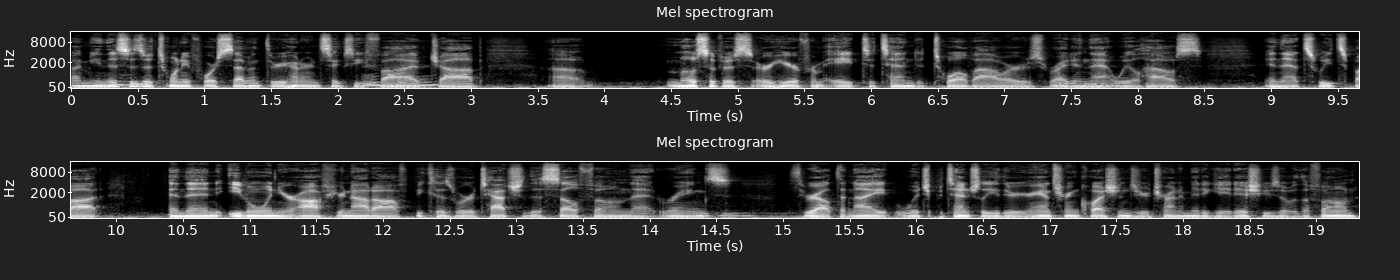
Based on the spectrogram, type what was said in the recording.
i mean mm-hmm. this is a 24-7 365 mm-hmm. job uh, most of us are here from 8 to 10 to 12 hours right in that wheelhouse in that sweet spot and then even when you're off you're not off because we're attached to this cell phone that rings mm-hmm. throughout the night which potentially either you're answering questions you're trying to mitigate issues over the phone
